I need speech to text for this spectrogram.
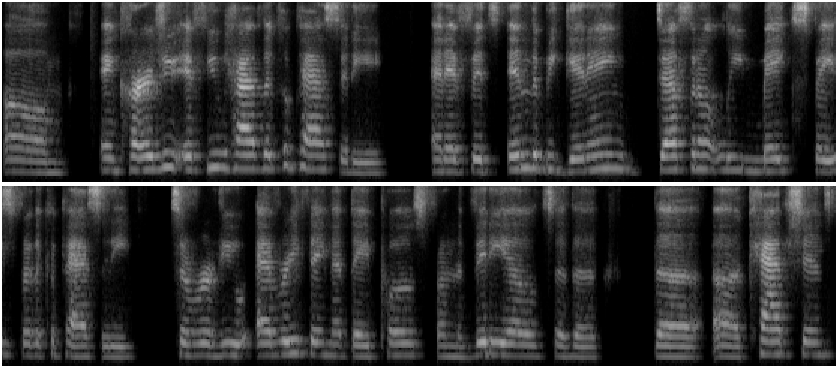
um encourage you if you have the capacity and if it's in the beginning, definitely make space for the capacity to review everything that they post from the video to the the uh, captions.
